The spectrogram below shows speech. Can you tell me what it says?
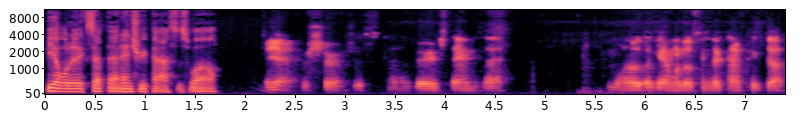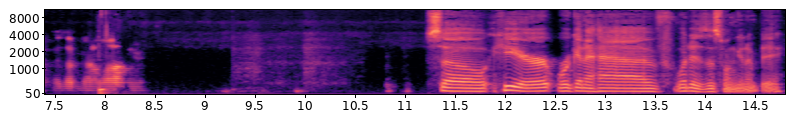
be able to accept that entry pass as well. Yeah, for sure. Just kind of various things that, well, again, one of those things I kind of picked up as I've gone along here. So here we're going to have, what is this one going to be?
